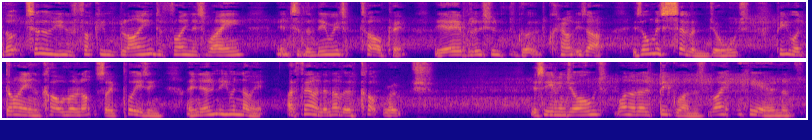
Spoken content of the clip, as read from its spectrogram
Look too, you fucking blind, to find this way into the nearest tar pit. The air pollution count is up. It's almost seven, George. People are dying of carbon monoxide poisoning, and you don't even know it. I found another cockroach. This evening, George, one of those big ones, right here in the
